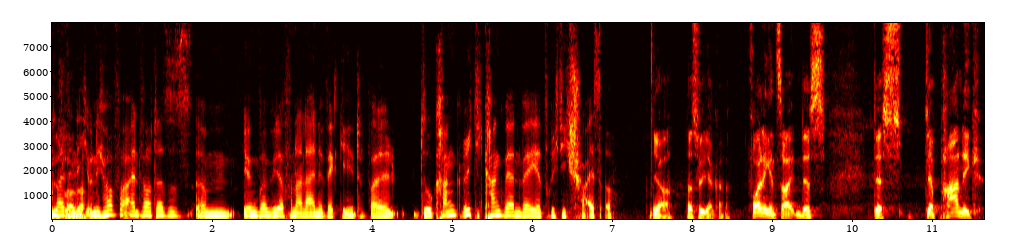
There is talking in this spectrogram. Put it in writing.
Der Weiß ich nicht. Und ich hoffe einfach, dass es ähm, irgendwann wieder von alleine weggeht, weil so krank, richtig krank werden wäre jetzt richtig scheiße. Ja, das will ja keiner. Vor allen Dingen in Zeiten des, des, der Panik.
